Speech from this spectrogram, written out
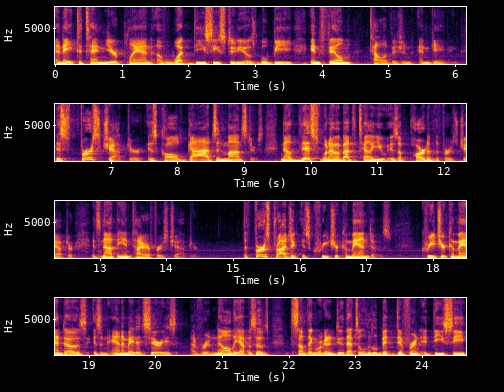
an eight to 10 year plan of what DC Studios will be in film, television, and gaming. This first chapter is called Gods and Monsters. Now, this, what I'm about to tell you, is a part of the first chapter. It's not the entire first chapter. The first project is Creature Commandos. Creature Commandos is an animated series. I've written all the episodes. Something we're going to do that's a little bit different at DC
